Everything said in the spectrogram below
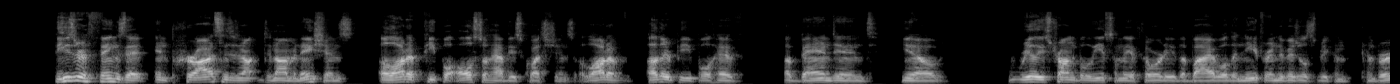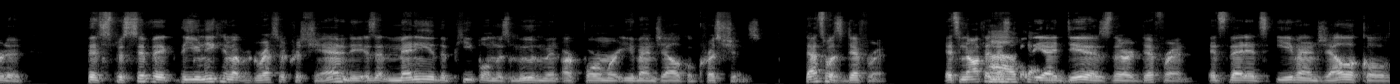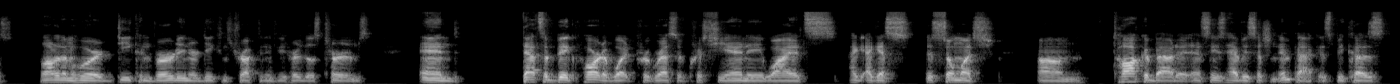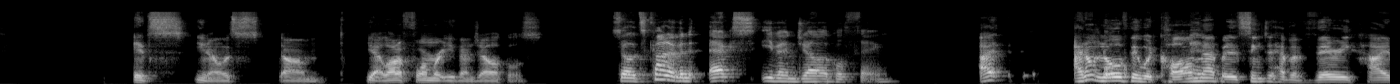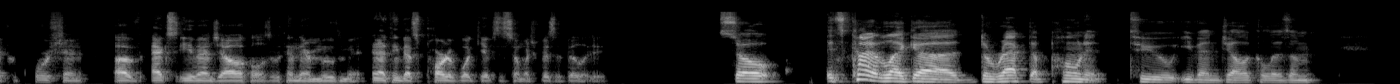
these are things that in Protestant den- denominations, a lot of people also have these questions. A lot of other people have abandoned, you know, really strong beliefs on the authority of the Bible, the need for individuals to be con- converted. The specific, the unique thing about progressive Christianity is that many of the people in this movement are former evangelical Christians. That's what's different. It's not that ah, okay. the ideas that are different. It's that it's evangelicals, a lot of them who are deconverting or deconstructing, if you've heard those terms. And that's a big part of what progressive Christianity, why it's, I, I guess, there's so much um, talk about it and it seems to have such an impact is because it's, you know, it's, um, yeah, a lot of former evangelicals. So it's kind of an ex evangelical thing. I, I don't know if they would call them that, but it seemed to have a very high proportion of ex evangelicals within their movement. And I think that's part of what gives it so much visibility. So it's kind of like a direct opponent to evangelicalism,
